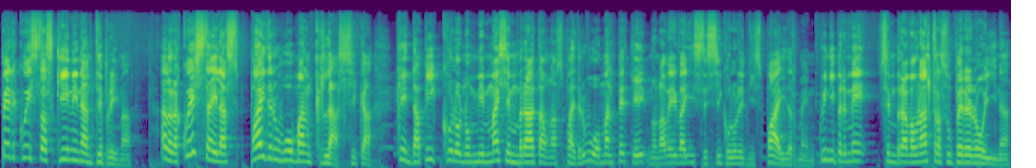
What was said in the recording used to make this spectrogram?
per questa skin in anteprima. Allora, questa è la Spider-Woman classica, che da piccolo non mi è mai sembrata una Spider-Woman perché non aveva gli stessi colori di Spider-Man. Quindi per me sembrava un'altra supereroina.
